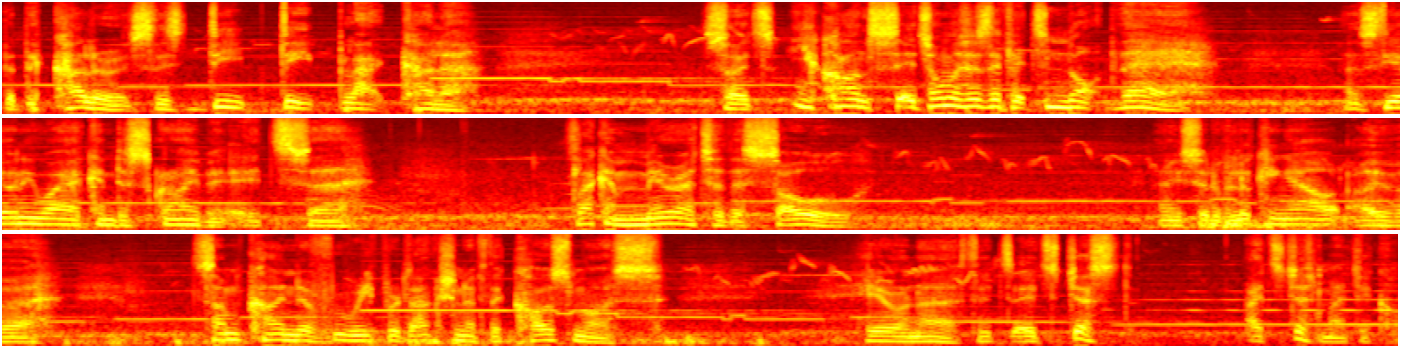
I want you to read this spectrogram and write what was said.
But the color, it's this deep, deep black color. So it's, you can't see, it's almost as if it's not there. That's the only way I can describe it. It's, uh, it's like a mirror to the soul. And you're sort of looking out over some kind of reproduction of the cosmos here on Earth. It's, it's just it's just magical.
